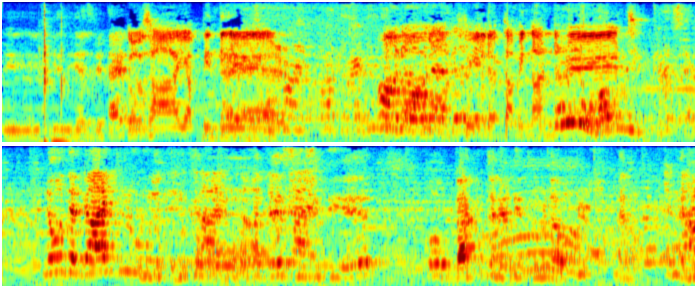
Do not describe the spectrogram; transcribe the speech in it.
He, he, has retired. Goes high up in the Oh air. my god, Oh, The no, long that's on the- fielder coming under Oh, how it. No, the guy threw Look, it look inside the at other this. He's guy. in the air. Oh, back of the hand, he threw it up. And, and, the he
